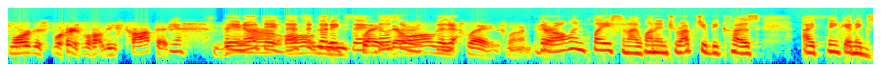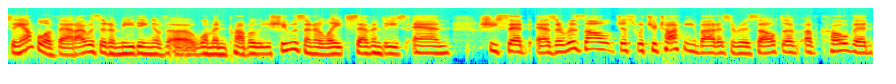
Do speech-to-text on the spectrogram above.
smorgasbord of all these topics. Yeah. Well, you know, Dave, that's a good example. They're are, all in place. What I'm they're saying. all in place, and I want to interrupt you because I think an example of that. I was at a meeting of a woman, probably she was in her late 70s, and she said, as a result, just what you're talking about, as a result of, of COVID,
